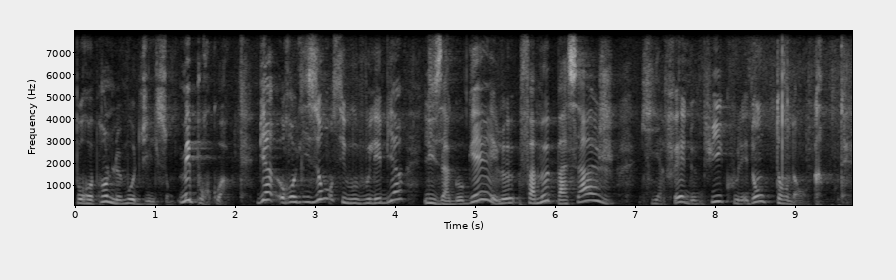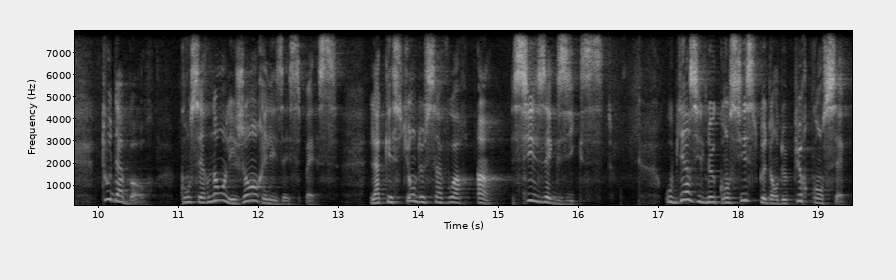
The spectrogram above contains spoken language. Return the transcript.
pour reprendre le mot de Gilson. Mais pourquoi? Bien, relisons, si vous voulez bien, Lisa Goguet et le fameux passage qui a fait depuis couler donc tant d'encre. Tout d'abord, concernant les genres et les espèces, la question de savoir, un, s'ils existent, ou bien s'ils ne consistent que dans de purs concepts,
